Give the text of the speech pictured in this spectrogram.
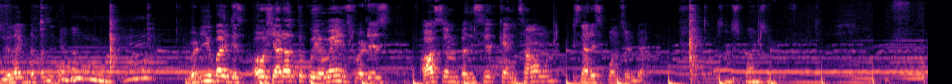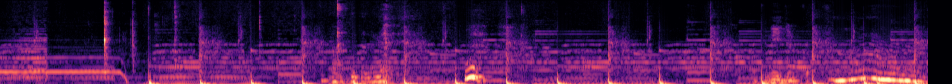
Do you like the pancit canton? Where do you buy this? Oh, shout out to Kuya Wayne's for this awesome pancit canton. It's not a sponsor though. It's not sponsor. Oh, Ate talaga. Canadian crap. Mmm.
